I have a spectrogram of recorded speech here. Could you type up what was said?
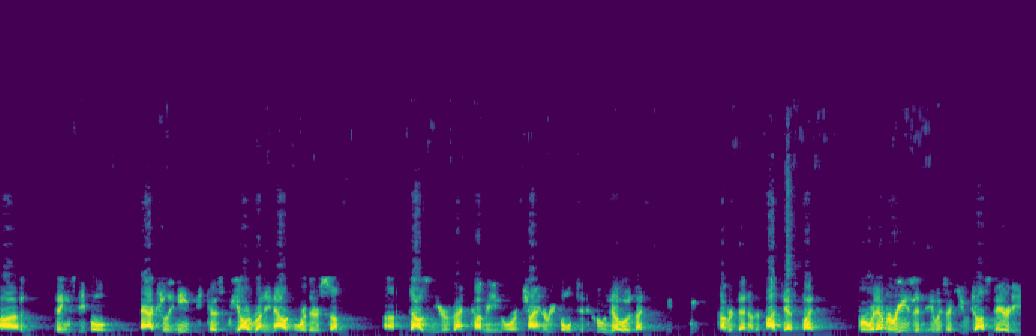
uh, things people actually need because we are running out or there's some thousand year event coming or China revolted. Who knows? I, we, we covered that in other podcasts, but for whatever reason, it was a huge austerity.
